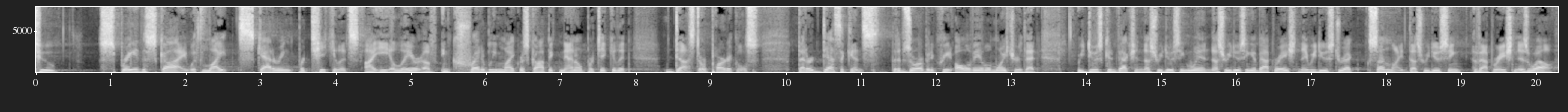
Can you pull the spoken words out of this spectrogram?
to spray the sky with light scattering particulates, i.e., a layer of incredibly microscopic nanoparticulate dust or particles that are desiccants that absorb and accrete all available moisture, that reduce convection, thus reducing wind, thus reducing evaporation. They reduce direct sunlight, thus reducing evaporation as well.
